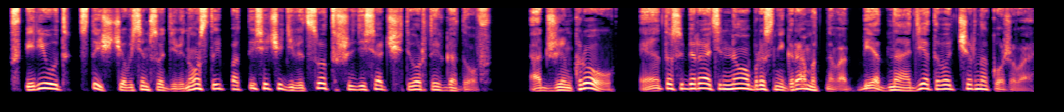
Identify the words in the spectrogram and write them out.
в период с 1890 по 1964 годов. А Джим Кроу — это собирательный образ неграмотного, бедно одетого чернокожего.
